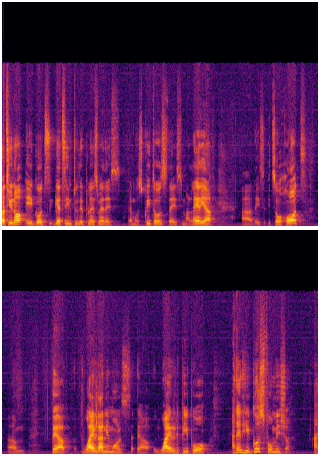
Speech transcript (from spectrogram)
But you know, he goes, gets into the place where there's the mosquitoes, there is malaria, uh, it's, it's, so hot, um, there are wild animals, there are wild people, and then he goes for mission. I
